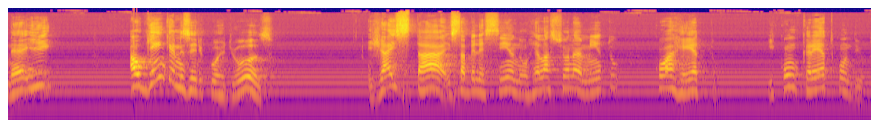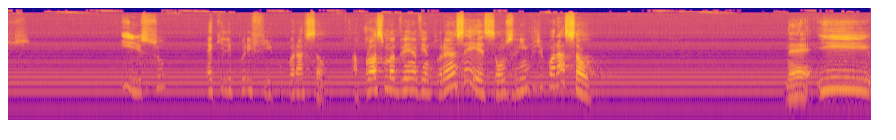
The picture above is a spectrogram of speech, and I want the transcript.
Né? E alguém que é misericordioso já está estabelecendo um relacionamento correto e concreto com Deus. E isso é que lhe purifica o coração. A próxima bem-aventurança é esse, são os limpos de coração. Né? E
